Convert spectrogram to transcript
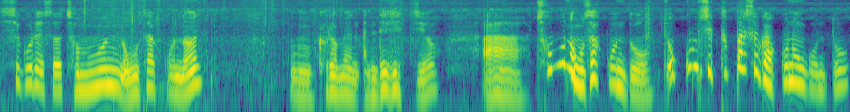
시골에서 전문 농사꾼은 음, 그러면 안 되겠지요. 아 초보 농사꾼도 조금씩 텃밭을 가꾸는 건도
